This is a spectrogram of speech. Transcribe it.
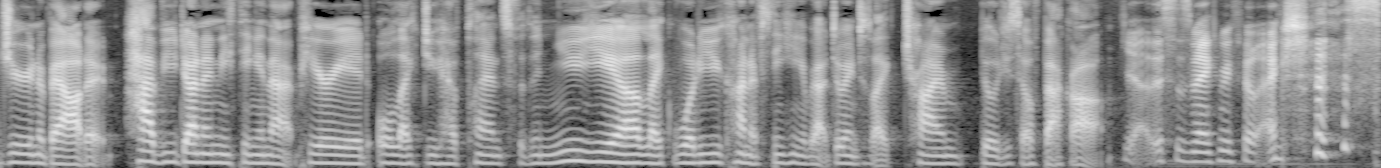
June about it. Have you done anything in that period, or like, do you have plans for the new year? Like, what are you kind of thinking about doing to like try and build yourself back up? yeah, this is making me feel anxious.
